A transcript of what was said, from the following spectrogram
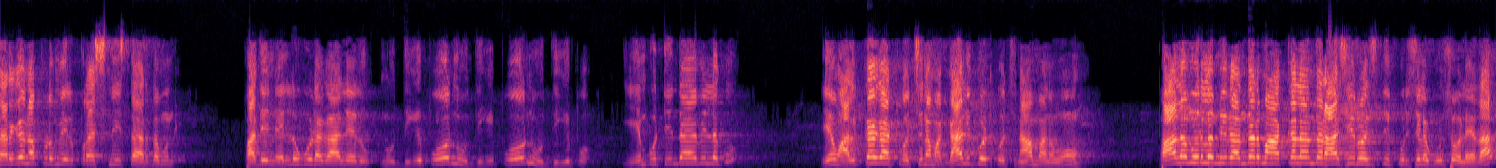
జరగనప్పుడు మీరు ప్రశ్నిస్తే అర్థం ఉంది పది నెలలు కూడా కాలేదు. నువ్వు దిగిపో నువ్వు దిగిపో నువ్వు దిగిపో. ఏం పుట్టిందా వీళ్ళకు? ఏం అల్కగా అట్లా వచ్చినా మా గాలి కొట్టుకొచ్చినా మనము? పాలమూరులో మీరు అందరు మా అక్కలందరూ ఆశీర్వదిస్తే ఈ కుర్చీలో కూర్చోలేదా?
